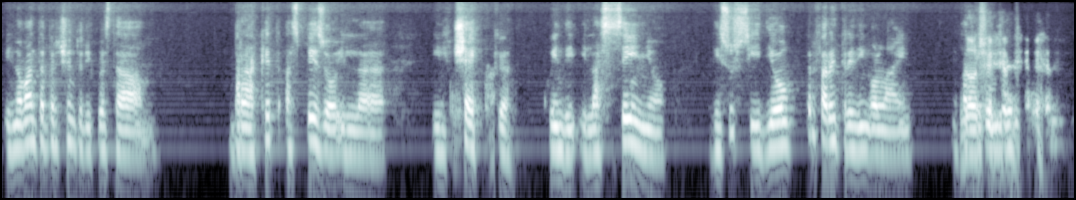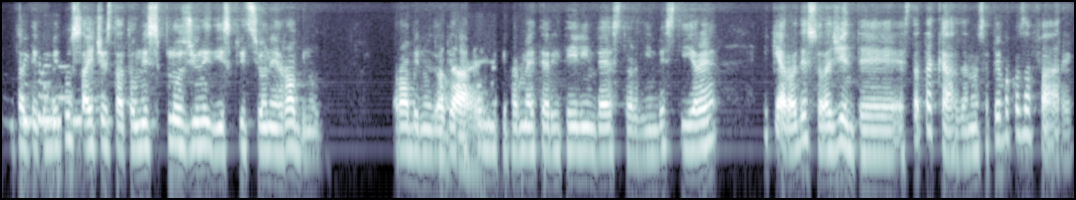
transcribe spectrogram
il 90% di questa bracket, ha speso il, il check, quindi l'assegno di sussidio per fare trading online. Infatti, no, come, infatti come tu sai, c'è stata un'esplosione di iscrizione in Robinhood. Robinhood è la piattaforma che permette ai retail investor di investire. È chiaro, adesso la gente è stata a casa, non sapeva cosa fare,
